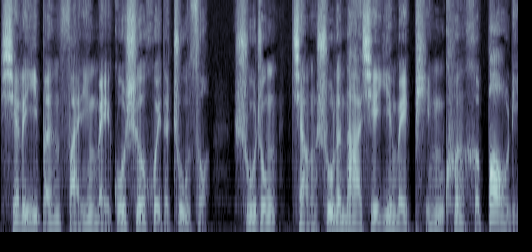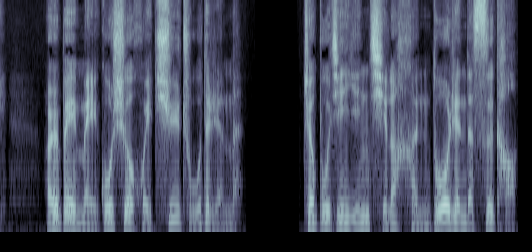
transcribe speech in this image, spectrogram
写了一本反映美国社会的著作，书中讲述了那些因为贫困和暴力而被美国社会驱逐的人们。这不禁引起了很多人的思考：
